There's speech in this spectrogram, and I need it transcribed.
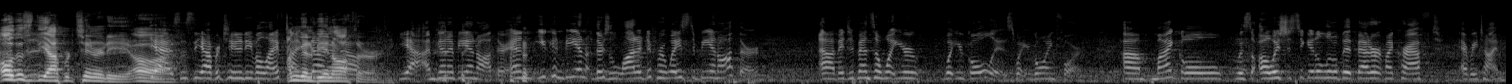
"Oh, this is the opportunity." Oh, Yes, this is the opportunity of a lifetime. I'm gonna No, be an no, no. author. Yeah, I'm going to be an author, and you can be. An, there's a lot of different ways to be an author. Um, it depends on what your what your goal is, what you're going for. Um, my goal was always just to get a little bit better at my craft every time.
